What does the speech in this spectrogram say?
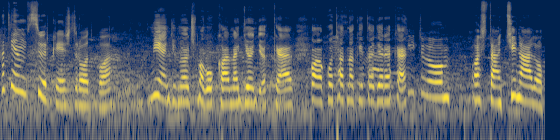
hát ilyen szürkés drótból. Milyen gyümölcsmagokkal, meg gyöngyökkel alkothatnak itt a gyerekek? Citrom, aztán csinálok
